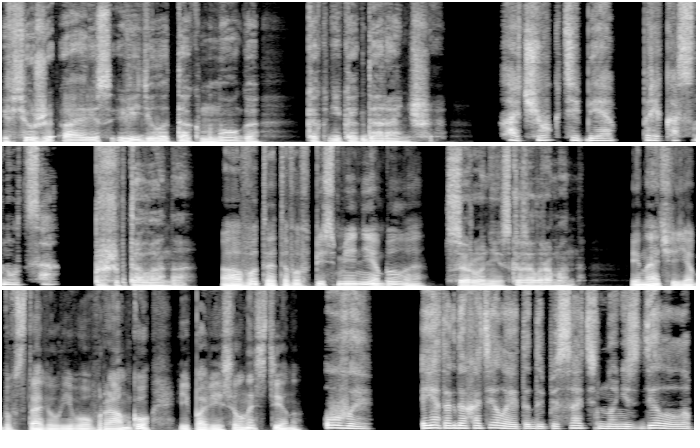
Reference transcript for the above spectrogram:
И все же Айрис видела так много, как никогда раньше. «Хочу к тебе прикоснуться», — прошептала она. «А вот этого в письме не было», — с иронией сказал Роман. Иначе я бы вставил его в рамку и повесил на стену. Увы, я тогда хотела это дописать, но не сделала,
